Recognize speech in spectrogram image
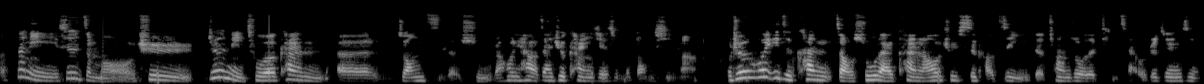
了，那你是怎么去？就是你除了看呃庄子的书，然后你还有再去看一些什么东西吗？我觉得会一直看找书来看，然后去思考自己的创作的题材。我觉得这件事情，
